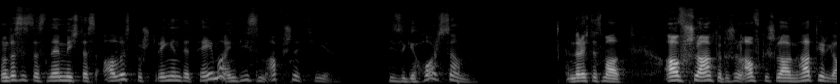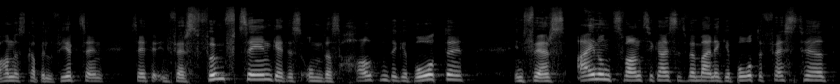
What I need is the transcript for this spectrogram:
Und das ist das nämlich das alles durchdringende Thema in diesem Abschnitt hier. Diese Gehorsam. Wenn ihr euch das mal aufschlagt oder schon aufgeschlagen habt, hier Johannes Kapitel 14, seht ihr, in Vers 15 geht es um das Halten der Gebote. In Vers 21 heißt es, wenn meine Gebote festhält.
